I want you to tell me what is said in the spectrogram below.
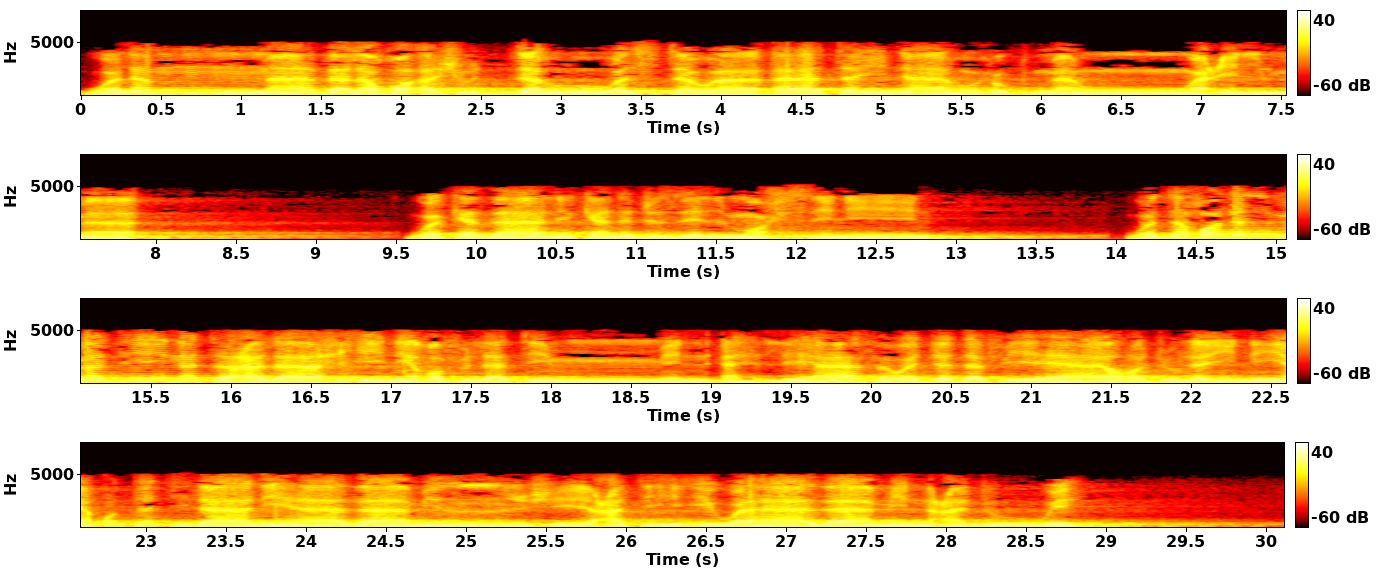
ولما بلغ أشده واستوى آتيناه حكما وعلما وكذلك نجزي المحسنين ودخل المدينة على حين غفلة من أهلها فوجد فيها رجلين يقتتلان هذا من شيعته وهذا من عدوه.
